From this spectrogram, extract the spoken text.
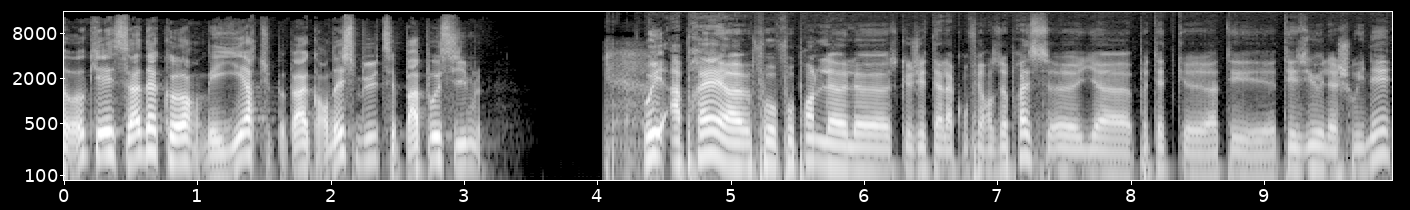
ok, ça d'accord. Mais hier tu peux pas accorder ce but. C'est pas possible. Oui, après, il faut, faut prendre le, le- ce que j'étais à la conférence de presse. euh, Il y a peut-être que à tes, à tes yeux, il a chouiné,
